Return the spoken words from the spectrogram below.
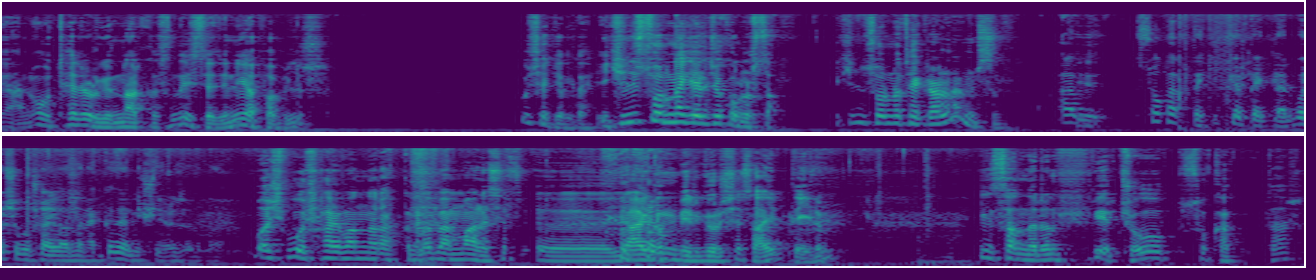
Yani o terör günün arkasında istediğini yapabilir. Bu şekilde. İkinci soruna gelecek olursam. İkinci sorunu tekrarlar mısın? Abi sokaktaki köpekler, başıboş hayvanlar hakkında ne düşünüyoruz? Başıboş hayvanlar hakkında ben maalesef e, yaygın bir görüşe sahip değilim. İnsanların birçoğu sokaklar,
